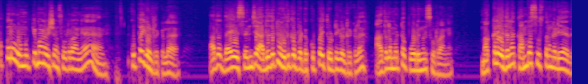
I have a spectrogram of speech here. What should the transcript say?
அப்புறம் ஒரு முக்கியமான விஷயம் சொல்கிறாங்க குப்பைகள் இருக்குல்ல அதை தயவு செஞ்சு அதுக்குன்னு ஒதுக்கப்பட்ட குப்பை தொட்டிகள் இருக்குல்ல அதில் மட்டும் போடுங்கன்னு சொல்கிறாங்க மக்கள் இதெல்லாம் கம்ப சுஸ்திரம் கிடையாது.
